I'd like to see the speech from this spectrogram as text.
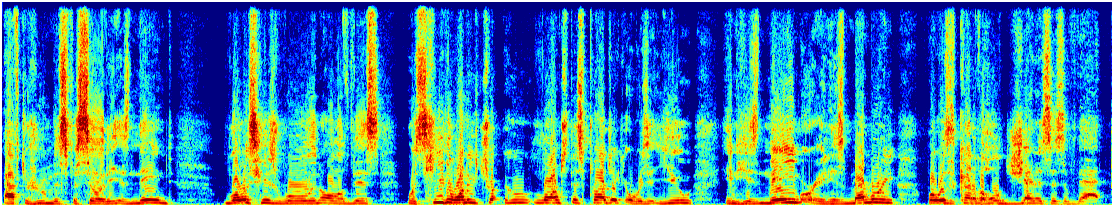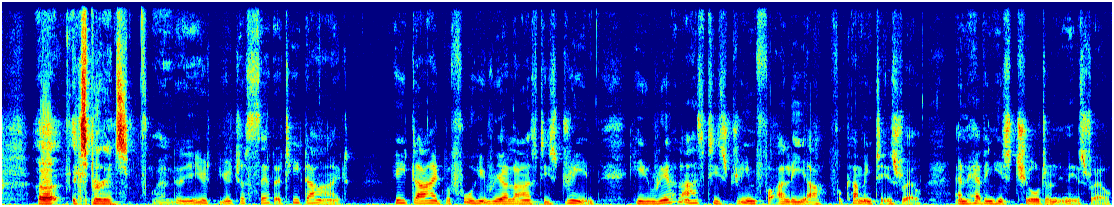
after whom this facility is named. What was his role in all of this? Was he the one who, tr- who launched this project, or was it you in his name or in his memory? What was kind of the whole genesis of that uh, experience? Well, you, you just said it. He died. He died before he realized his dream. He realized his dream for Aliyah, for coming to Israel and having his children in Israel.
